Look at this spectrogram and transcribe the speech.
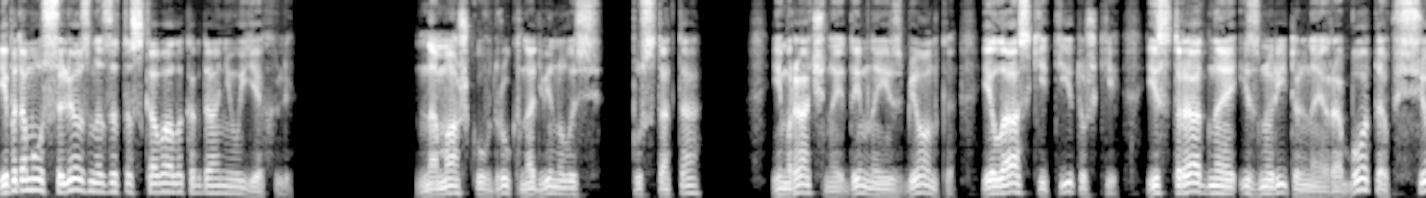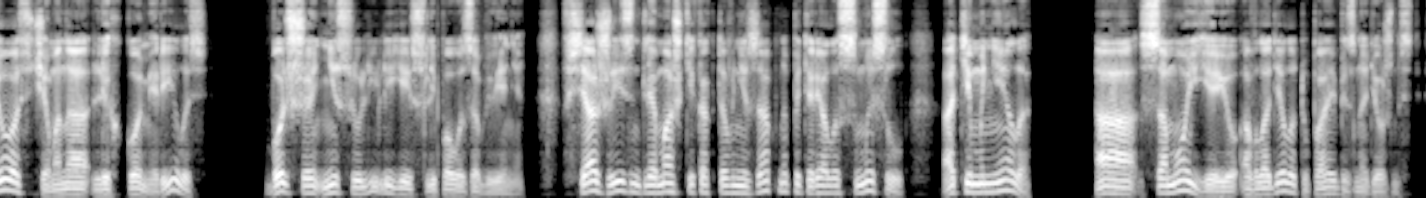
и потому слезно затасковала, когда они уехали. На Машку вдруг надвинулась пустота, и мрачная дымная избенка, и ласки титушки, и страдная изнурительная работа — все, с чем она легко мирилась, больше не сулили ей слепого забвения. Вся жизнь для Машки как-то внезапно потеряла смысл, отемнела, а самой ею овладела тупая безнадежность.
